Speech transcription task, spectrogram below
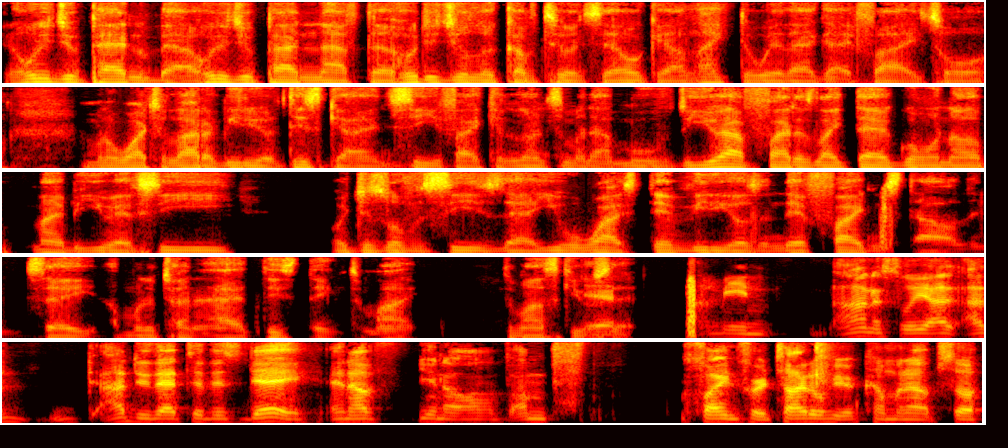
you know, who did you pattern about? Who did you pattern after? Who did you look up to and say, okay, I like the way that guy fights, or I'm gonna watch a lot of video of this guy and see if I can learn some of that move. Do you have fighters like that growing up? maybe UFC, or just overseas that you watch their videos and their fighting style and say, I'm gonna try to add this thing to my to my skill yeah. set. I mean, honestly, I, I I do that to this day, and I've you know I'm fighting for a title here coming up, so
